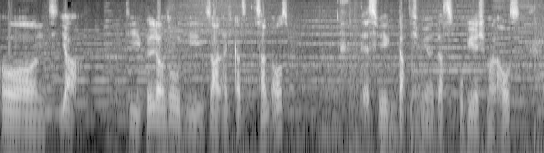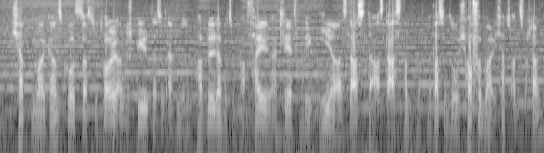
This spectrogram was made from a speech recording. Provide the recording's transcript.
Und ja, die Bilder und so, die sahen eigentlich ganz interessant aus. Deswegen dachte ich mir, das probiere ich mal aus. Ich habe mal ganz kurz das Tutorial angespielt. Das sind einfach nur so ein paar Bilder mit so ein paar Pfeilen erklärt. Von wegen hier ist das, da ist das, dann macht man das und so. Ich hoffe mal, ich habe es alles verstanden.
